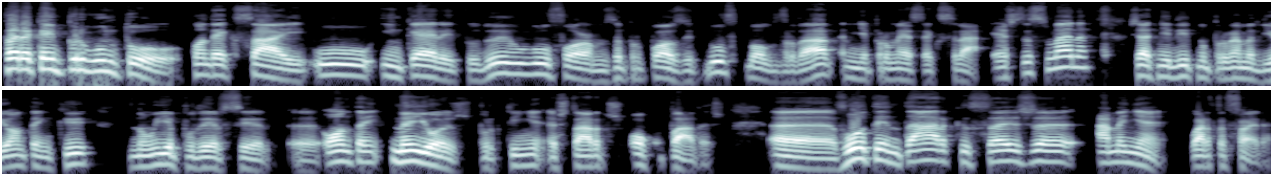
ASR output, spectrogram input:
para quem perguntou quando é que sai o inquérito de Google Forms a propósito do futebol de verdade, a minha promessa é que será esta semana. Já tinha dito no programa de ontem que não ia poder ser uh, ontem nem hoje, porque tinha as tardes ocupadas. Uh, vou tentar que seja amanhã, quarta-feira,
